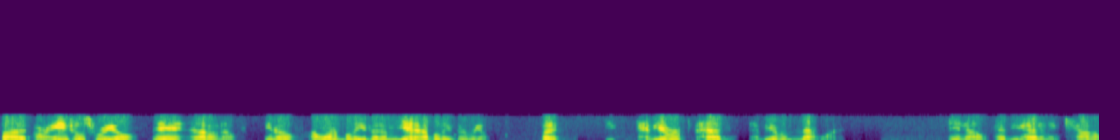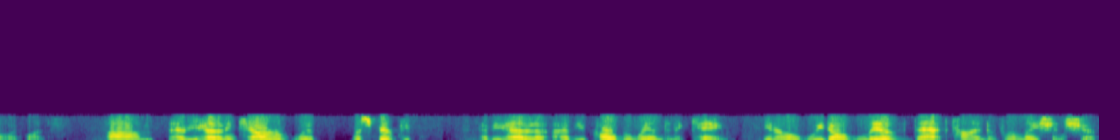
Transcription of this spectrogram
But are angels real? Eh, I don't know. You know, I want to believe in them. Yeah, I believe they're real. But have you ever had? Have you ever met one? You know, have you had an encounter with one? Um, have you had an encounter with with spirit people? Have you had a? Have you called the wind and it came? You know, we don't live that kind of relationship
